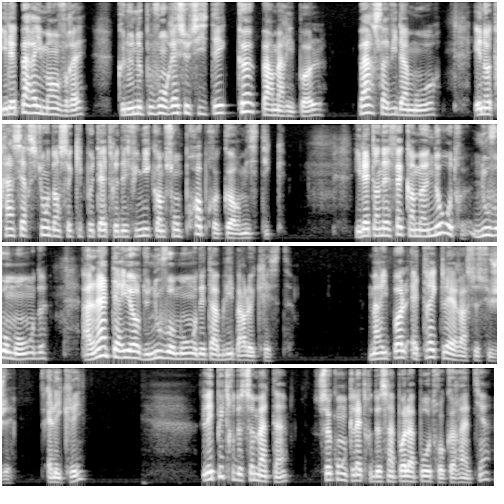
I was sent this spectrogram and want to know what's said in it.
il est pareillement vrai que nous ne pouvons ressusciter que par Marie-Paul, par sa vie d'amour et notre insertion dans ce qui peut être défini comme son propre corps mystique. Il est en effet comme un autre nouveau monde à l'intérieur du nouveau monde établi par le Christ. Marie-Paul est très claire à ce sujet. Elle écrit L'épître de ce matin, seconde lettre de saint Paul apôtre aux Corinthiens,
